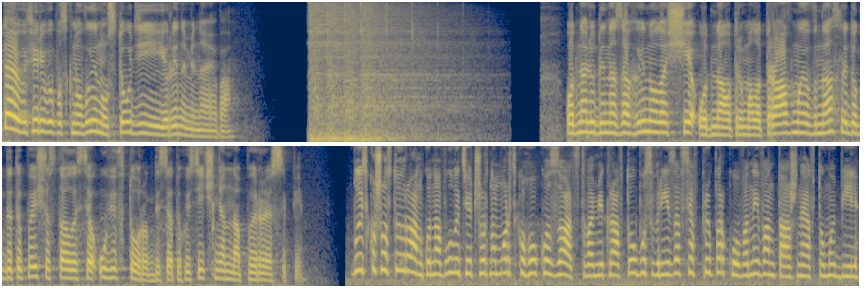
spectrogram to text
Вітаю в ефірі. Випуск новин у студії Ірина Мінаєва. Одна людина загинула, ще одна отримала травми внаслідок ДТП, що сталося у вівторок, 10 січня на Пересипі. Близько шостої ранку на вулиці Чорноморського козацтва мікроавтобус врізався в припаркований вантажний автомобіль.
